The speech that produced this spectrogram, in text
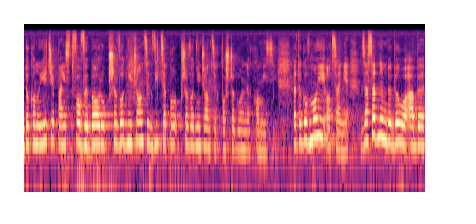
dokonujecie Państwo wyboru przewodniczących, wiceprzewodniczących poszczególnych komisji. Dlatego w mojej ocenie zasadnym by było, aby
